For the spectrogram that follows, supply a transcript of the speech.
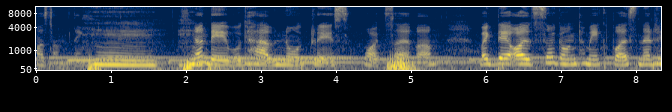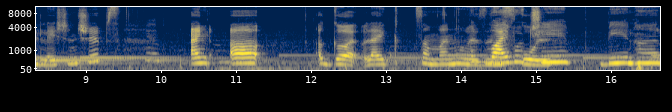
or something? Hmm. You know, they would have no trace whatsoever. But they're also going to make personal relationships and uh, a girl like someone who is in Why school. would she be in her?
